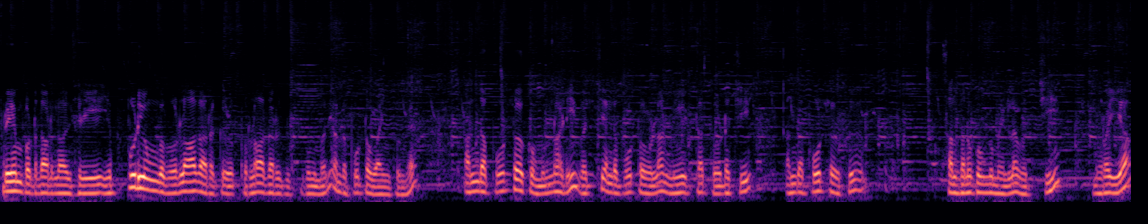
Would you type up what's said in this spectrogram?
ஃப்ரேம் போட்டதாக இருந்தாலும் சரி எப்படி உங்கள் பொருளாதாரக்கு பொருளாதாரத்துக்கு தகுந்த மாதிரி அந்த ஃபோட்டோ வாங்கிக்கோங்க. அந்த ஃபோட்டோவுக்கு முன்னாடி வச்சு அந்த ஃபோட்டோவெல்லாம் நீட்டாக தொடச்சி அந்த ஃபோட்டோவுக்கு சந்தன குங்குமம் எல்லாம் வச்சு முறையாக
